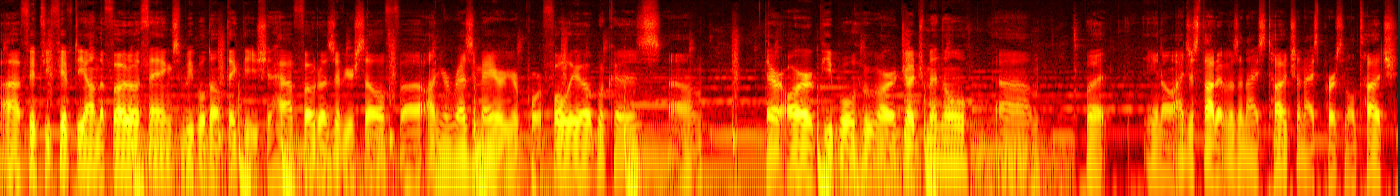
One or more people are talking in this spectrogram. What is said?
50-50 uh, on the photo thing. Some people don't think that you should have photos of yourself uh, on your resume or your portfolio because um, there are people who are judgmental, um, but you know, I just thought it was a nice touch, a nice personal touch.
